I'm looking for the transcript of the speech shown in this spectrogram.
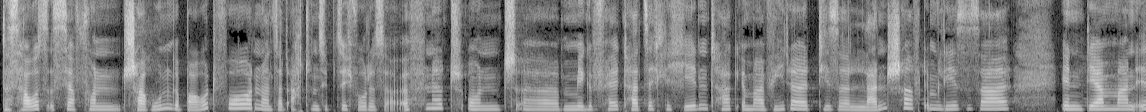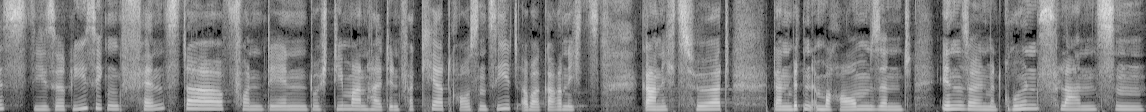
das Haus ist ja von Scharun gebaut worden. 1978 wurde es eröffnet und äh, mir gefällt tatsächlich jeden Tag immer wieder diese Landschaft im Lesesaal, in der man ist. Diese riesigen Fenster, von denen, durch die man halt den Verkehr draußen sieht, aber gar nichts, gar nichts hört. Dann mitten im Raum sind Inseln mit Grünpflanzen.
